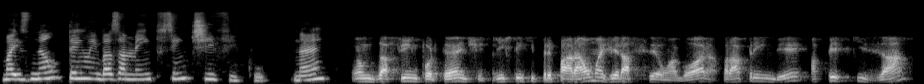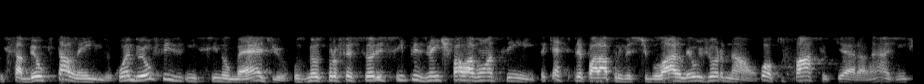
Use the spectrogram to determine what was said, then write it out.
mas não tem um embasamento científico, né? É um desafio importante. A gente tem que preparar uma geração agora para aprender a pesquisar e saber o que está lendo. Quando eu fiz ensino médio, os meus professores simplesmente falavam assim: você quer se preparar para o vestibular? Lê o jornal. Pô, que fácil que era, né? A gente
